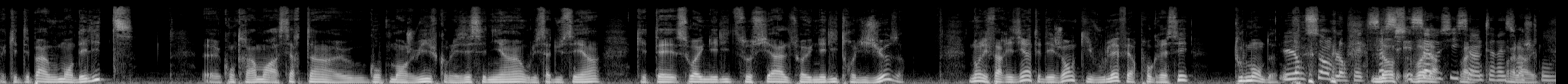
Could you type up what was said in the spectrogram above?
euh, qui n'était pas un mouvement d'élite, euh, contrairement à certains euh, groupements juifs comme les Esséniens ou les Sadducéens, qui étaient soit une élite sociale, soit une élite religieuse. Non, les pharisiens étaient des gens qui voulaient faire progresser tout le monde. L'ensemble, en fait. Ça, ça aussi, c'est intéressant, je trouve.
